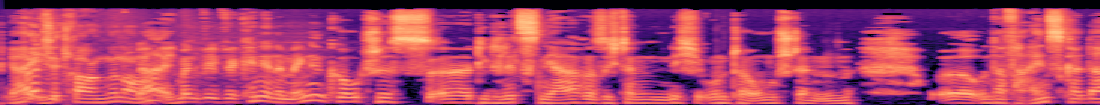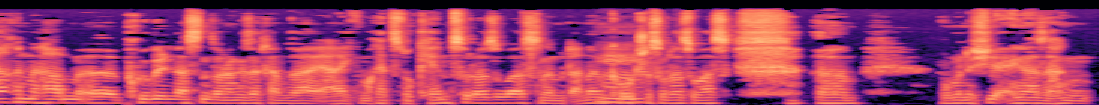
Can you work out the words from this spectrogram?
Zu ja, beizutragen, ich, genau. Ja, ich meine, wir, wir kennen ja eine Menge Coaches, äh, die die letzten Jahre sich dann nicht unter Umständen äh, unter Vereinskadaren haben äh, prügeln lassen, sondern gesagt haben, ja, ich mache jetzt nur Camps oder sowas, ne, mit anderen mhm. Coaches oder sowas, ähm, wo man natürlich enger sagen,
